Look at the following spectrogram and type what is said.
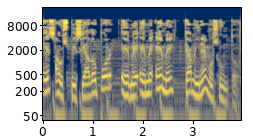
es auspiciado por MMM Caminemos Juntos.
